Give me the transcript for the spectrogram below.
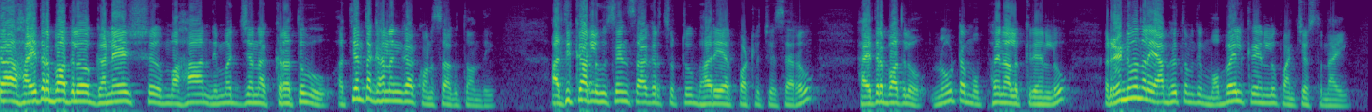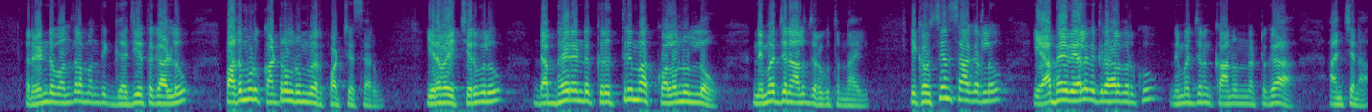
ఇక హైదరాబాద్లో గణేష్ మహా నిమజ్జన క్రతువు అత్యంత ఘనంగా కొనసాగుతోంది. అధికారులు హుసేన్ సాగర్ చుట్టూ భారీ ఏర్పాట్లు చేశారు. హైదరాబాద్లో నూట ముప్పై నాలుగు క్రేన్లు రెండు వందల యాభై తొమ్మిది మొబైల్ క్రేన్లు పనిచేస్తున్నాయి. రెండు వందల మంది గజీతగాళ్ళు పదమూడు కంట్రోల్ రూమ్లు ఏర్పాటు చేశారు. ఇరవై చెరువులు డెబ్బై రెండు కృత్రిమ కొలనుల్లో నిమజ్జనాలు జరుగుతున్నాయి. ఇక హుస్సేన్ సాగర్లో యాభై వేల విగ్రహాల వరకు నిమజ్జనం కానున్నట్టుగా అంచనా.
